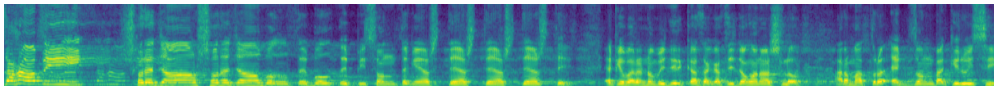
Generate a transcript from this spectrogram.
সাহাবি। সরে যাও সরে যাও বলতে বলতে পিছন থেকে আসতে আসতে আসতে আসতে একেবারে নবীজির কাছাকাছি যখন আসলো, আর মাত্র একজন বাকি রইছে।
